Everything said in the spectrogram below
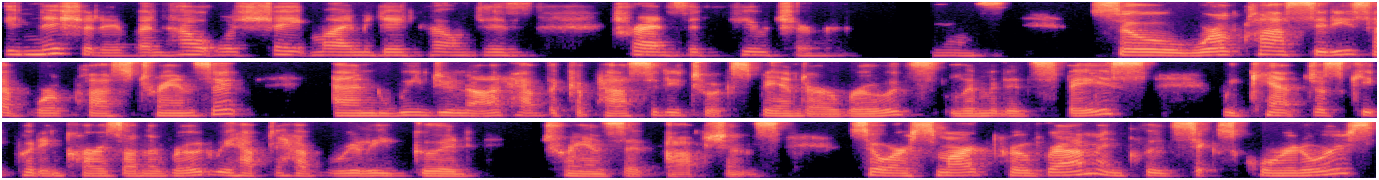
initiative and how it will shape Miami-Dade County's transit future? Yes. So world-class cities have world-class transit, and we do not have the capacity to expand our roads, limited space. We can't just keep putting cars on the road. We have to have really good transit options. So our SMART program includes six corridors.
